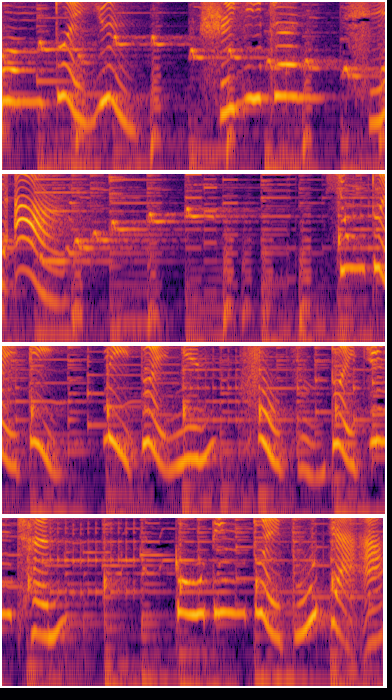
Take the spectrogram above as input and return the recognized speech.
工对韵十一真其二，兄对弟，利对民，父子对君臣，钩钉对补甲，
